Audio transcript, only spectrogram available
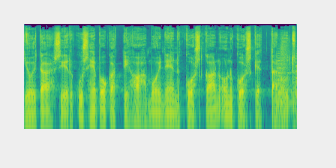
joita Sirkus Hepokatti hahmoineen koskaan on koskettanut.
